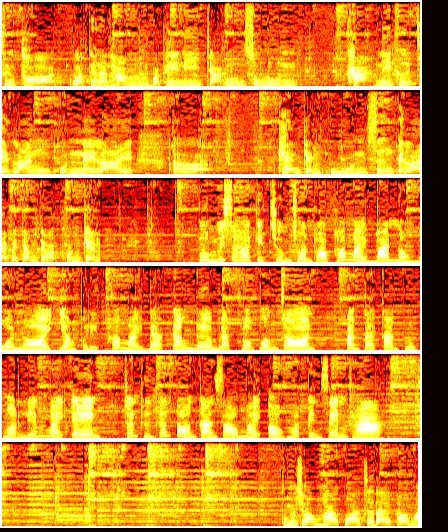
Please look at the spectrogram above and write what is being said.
สืบทอดวัฒนธรรมประเพณีจากรุ่นสู่รุ่นค่ะ นี่คือ 7 ลายมงคลในลายแคนแก่นคูนซึ่งเป็นลายประจำจังหวัดขอนแก่น กลุ่มวิสาหกิจชุมชนทอผ้าไหมบ้านหนองบัวน้อยยังผลิตผ้าไหมแบบดั้งเดิมและครบวงจร ตั้งแต่การปลูกหม่อนเลี้ยงไหมเอง จนถึงขั้นตอนการสาวไหมออกมาเป็นเส้นค่ะ คุณผู้ชมคะกว่าจะได้ผ้าไหม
